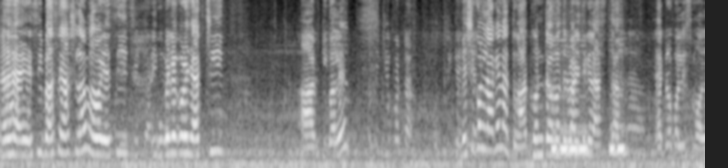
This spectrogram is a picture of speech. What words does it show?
হ্যাঁ হ্যাঁ এসি বাসে আসলাম, আবার এসি উবেরে করে যাচ্ছি। আর কি বলে? বেশিক্ষণ লাগে না তো, আধ ঘণ্টা আমাদের বাড়ি থেকে রাস্তা অ্যাক্রোপলিস মল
